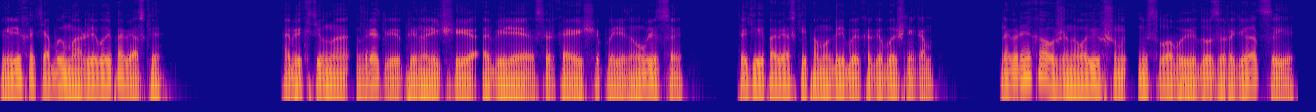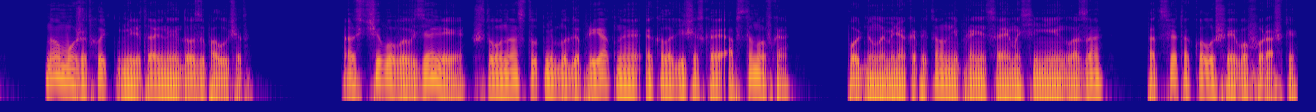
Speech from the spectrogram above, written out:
или хотя бы марлевые повязки. Объективно, вряд ли при наличии обилия сверкающей пыли на улице такие повязки помогли бы КГБшникам, наверняка уже наловившим неслабые дозы радиации, но, может, хоть нелетальные дозы получат. «А с чего вы взяли, что у нас тут неблагоприятная экологическая обстановка?» Поднял на меня капитан непроницаемо синие глаза под цвет околыша его фуражки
